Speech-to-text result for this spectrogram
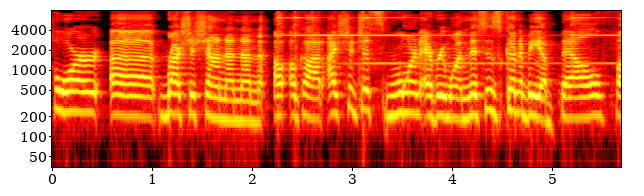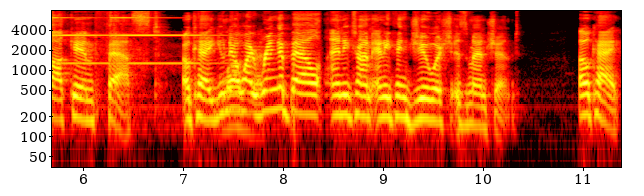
for uh, Rosh Hashanah. Oh, oh, God, I should just warn everyone. This is going to be a bell fucking fest. Okay, you know Love I ring a bell anytime anything Jewish is mentioned. Okay,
